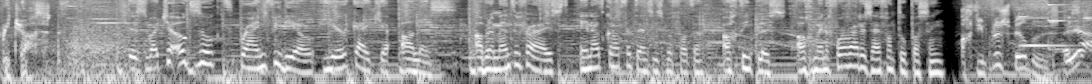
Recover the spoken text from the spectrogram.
be just. Dus wat je ook zoekt, Prime Video. Hier kijk je alles. Abonnementen vereist. Inhoud kan advertenties bevatten. 18 plus. Algemene voorwaarden zijn van toepassing. 18 plus speelbus. Ja.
